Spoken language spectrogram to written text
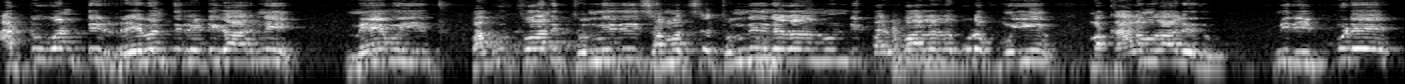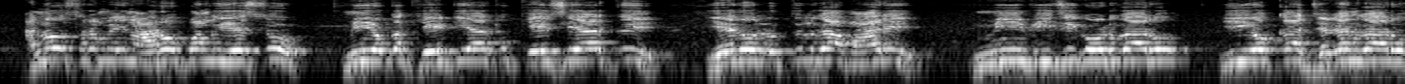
అటువంటి రేవంత్ రెడ్డి గారిని మేము ఈ ప్రభుత్వాన్ని తొమ్మిది సంవత్సర తొమ్మిది నెలల నుండి పరిపాలన కూడా ముగి మా కాలం కాలేదు. మీరు ఇప్పుడే అనవసరమైన ఆరోపణలు చేస్తూ మీ యొక్క కేటీఆర్కు కేసీఆర్కి ఏదో లొత్తులుగా మారి మీ బీజీ గౌడ్ గారు ఈ యొక్క జగన్ గారు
